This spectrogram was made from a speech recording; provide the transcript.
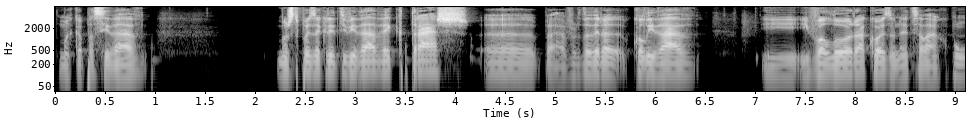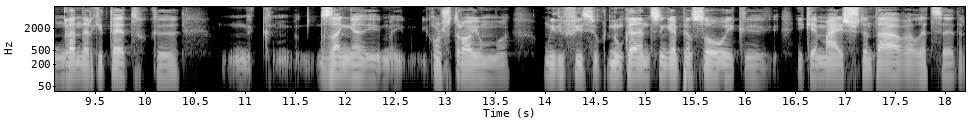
de uma capacidade. Mas depois a criatividade é que traz uh, pá, a verdadeira qualidade e, e, valor à coisa, não é? Sei lá, um grande arquiteto que, que desenha e, constrói uma, um edifício que nunca antes ninguém pensou e que, e que é mais sustentável, etc.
